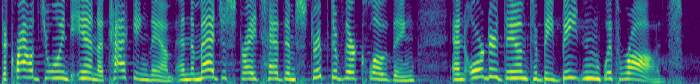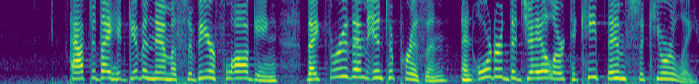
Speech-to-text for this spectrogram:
The crowd joined in, attacking them, and the magistrates had them stripped of their clothing and ordered them to be beaten with rods. After they had given them a severe flogging, they threw them into prison and ordered the jailer to keep them securely.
